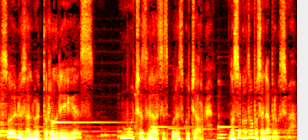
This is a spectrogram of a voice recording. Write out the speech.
Soy Luis Alberto Rodríguez, muchas gracias por escucharme. Nos encontramos en la próxima.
